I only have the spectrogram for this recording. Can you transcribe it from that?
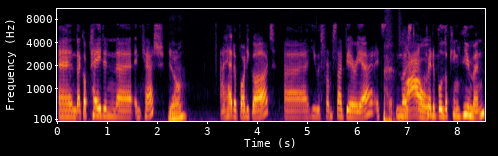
and I got paid in uh, in cash. Yeah. I had a bodyguard. Uh, he was from Siberia. It's the most Wow. incredible looking human.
